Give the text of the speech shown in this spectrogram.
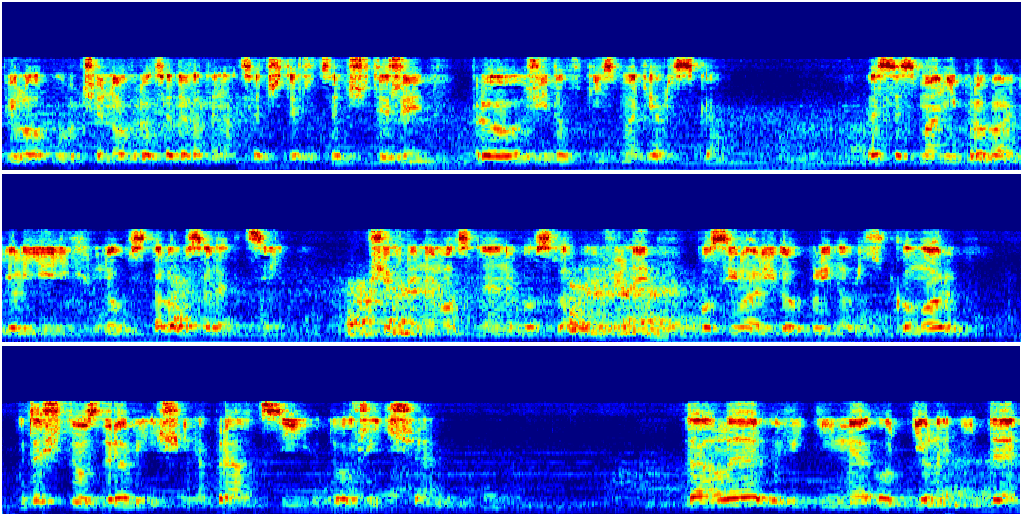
bylo určeno v roce 1944 pro židovky z Maďarska. SS-mani prováděli jejich neustalou selekci. Všechny nemocné nebo slabé ženy posílali do plynových komor, kdežto zdravější na práci do říše. Dále vidíme oddělení D,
